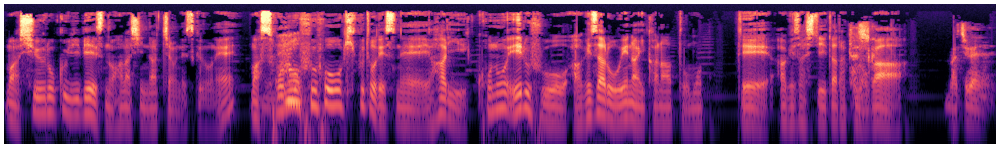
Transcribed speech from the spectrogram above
まあ収録日ベースの話になっちゃうんですけどね。まあその訃報を聞くとですね、やはりこのエルフを上げざるを得ないかなと思って上げさせていただくのが、間違いない。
